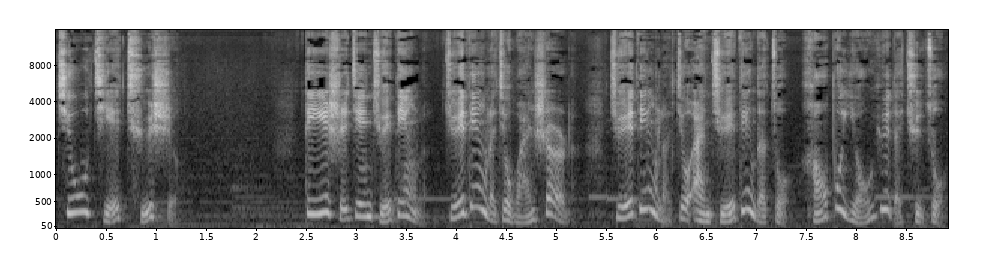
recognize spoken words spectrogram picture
纠结取舍。第一时间决定了，决定了就完事儿了，决定了就按决定的做，毫不犹豫的去做。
